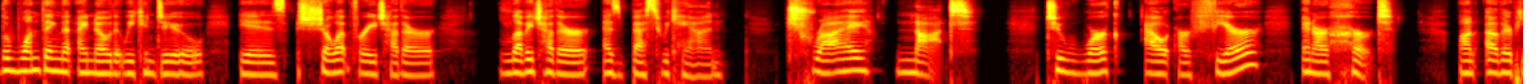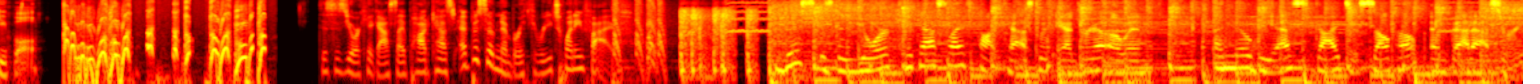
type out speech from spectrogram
the one thing that I know that we can do is show up for each other, love each other as best we can. Try not to work out our fear and our hurt on other people. This is your Kick Ass Life podcast, episode number 325. This is the Your Kick Ass Life podcast with Andrea Owen, a no BS guide to self help and badassery.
